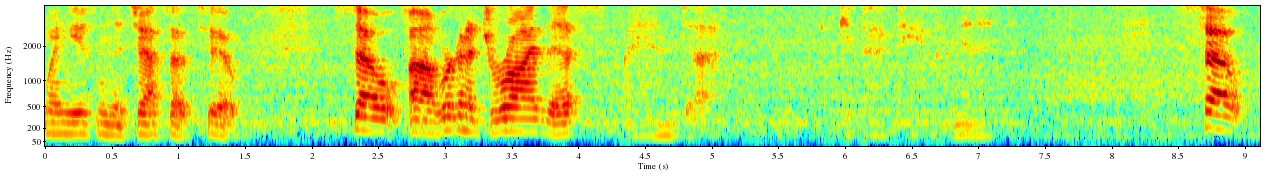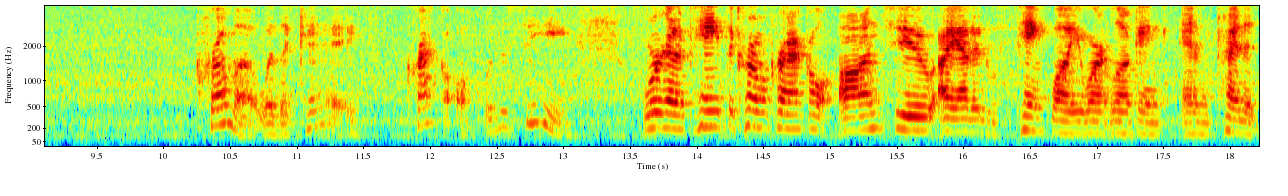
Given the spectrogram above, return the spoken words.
when using the gesso too. So uh, we're going to dry this and uh, get back to you in a minute. So, Kroma with a K, crackle with a C. We're going to paint the Kroma Crackle onto, I added pink while you weren't looking, and kind of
